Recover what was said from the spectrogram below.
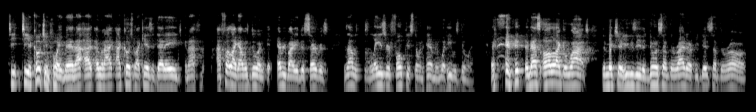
to, to your coaching point, man. I, I when I, I coached my kids at that age, and I I felt like I was doing everybody a disservice because I was laser focused on him and what he was doing, and that's all I could watch to make sure he was either doing something right or if he did something wrong.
